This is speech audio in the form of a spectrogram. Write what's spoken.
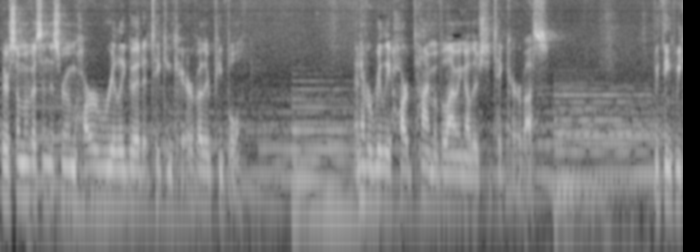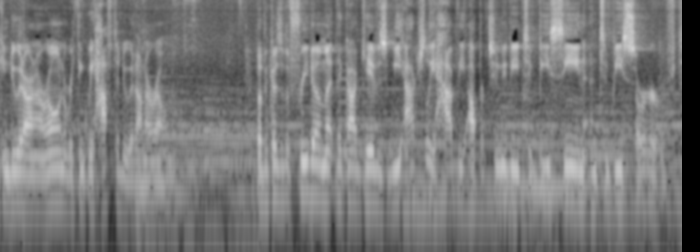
There are some of us in this room who are really good at taking care of other people and have a really hard time of allowing others to take care of us. We think we can do it on our own, or we think we have to do it on our own. But because of the freedom that God gives, we actually have the opportunity to be seen and to be served.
